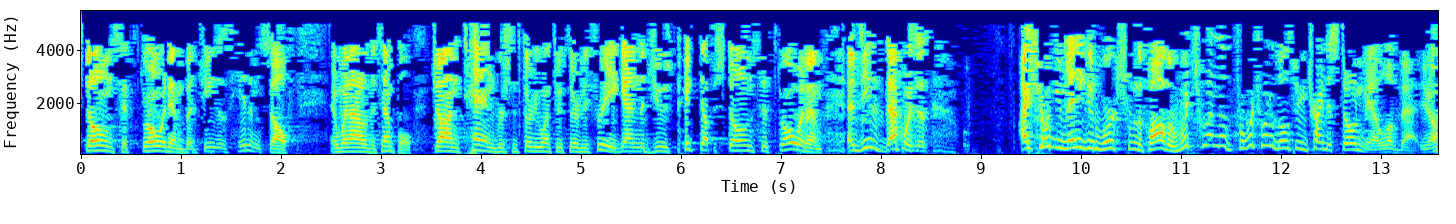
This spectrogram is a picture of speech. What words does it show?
stones to throw at him, but Jesus hid himself and went out of the temple. John 10 verses 31 through 33. Again, the Jews picked up stones to throw at him, and Jesus at that point says, I showed you many good works from the Father. Which one of, for which one of those are you trying to stone me? I love that. You know,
